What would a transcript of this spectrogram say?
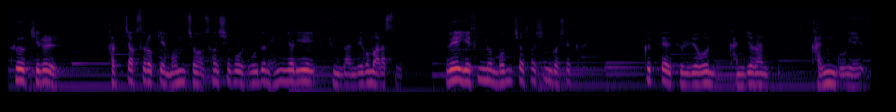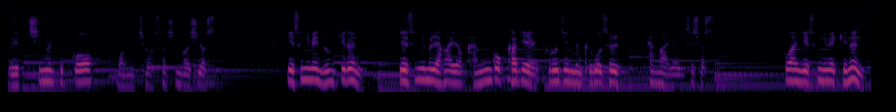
그 길을 갑작스럽게 멈춰 서시고 모든 행렬이 중단되고 말았습니다. 왜 예수님은 멈춰 서신 것일까요? 그때 들려온 간절한 간구의 외침을 듣고 멈춰 서신 것이었습니다. 예수님의 눈길은 예수님을 향하여 간곡하게 부르짖는 그곳을 향하여 있으셨습니다. 또한 예수님의 귀는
